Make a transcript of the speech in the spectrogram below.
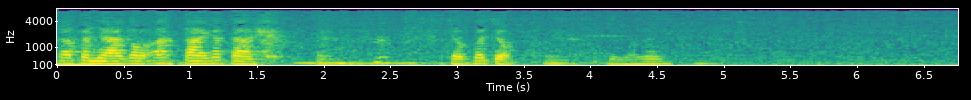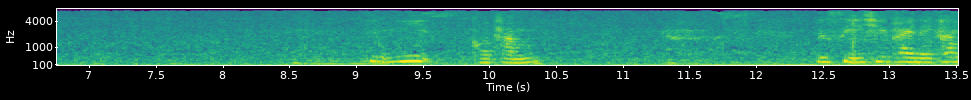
ถ้าปัญญาก็อะตายก็ตาย จบก็จบอย่างนั้นทีนี้ขอถาม ฤาษีชีภัยในครั้ง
